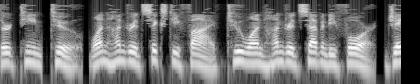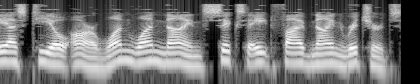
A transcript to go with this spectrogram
13 165–174, JSTOR 1196859 Richards,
